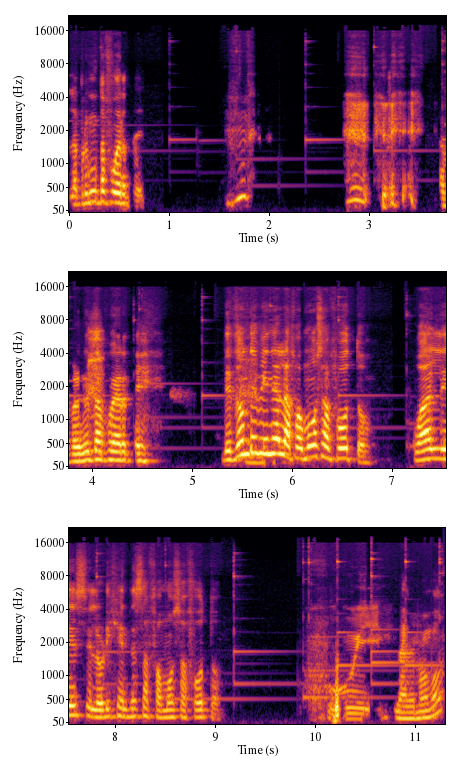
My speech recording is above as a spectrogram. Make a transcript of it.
la pregunta fuerte. La pregunta fuerte. ¿De dónde viene la famosa foto? ¿Cuál es el origen de esa famosa foto? Uy. ¿La de Momo?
